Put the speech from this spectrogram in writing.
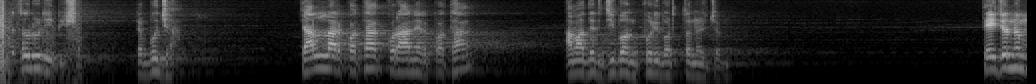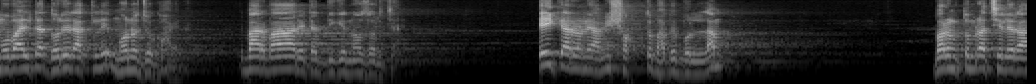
এটা জরুরি বিষয়, এটা বুঝা। যে আল্লাহর কথা, কোরআনের কথা আমাদের জীবন পরিবর্তনের জন্য। এই জন্য মোবাইলটা ধরে রাখলে মনোযোগ হয় না। বারবার এটার দিকে নজর যায় এই কারণে আমি শক্তভাবে বললাম, বরং তোমরা ছেলেরা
